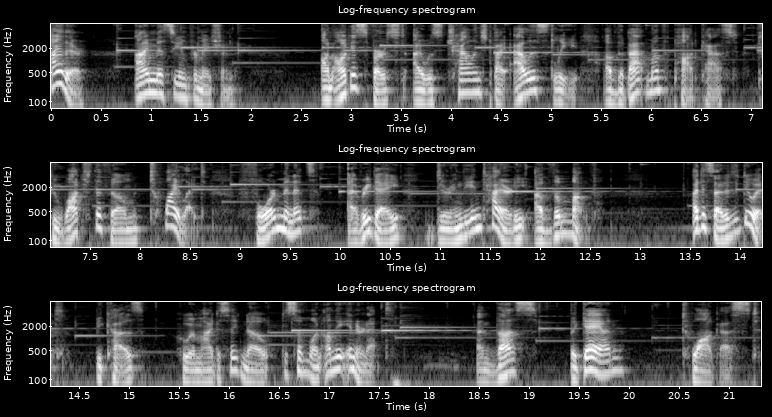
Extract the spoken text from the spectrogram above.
Hi there, I'm Missy Information. On August 1st, I was challenged by Alice Lee of the Bat Month podcast to watch the film Twilight, four minutes every day during the entirety of the month. I decided to do it because who am I to say no to someone on the internet? And thus began Twagust.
